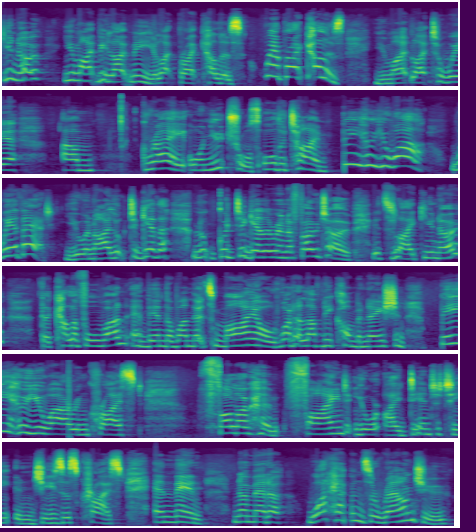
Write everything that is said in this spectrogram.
You know, you might be like me. You like bright colors. Wear bright colors. You might like to wear um, grey or neutrals all the time. Be who you are. Wear that. You and I look together, look good together in a photo. It's like, you know, the colourful one and then the one that's mild. What a lovely combination. Be who you are in Christ. Follow him. Find your identity in Jesus Christ. And then, no matter what happens around you,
